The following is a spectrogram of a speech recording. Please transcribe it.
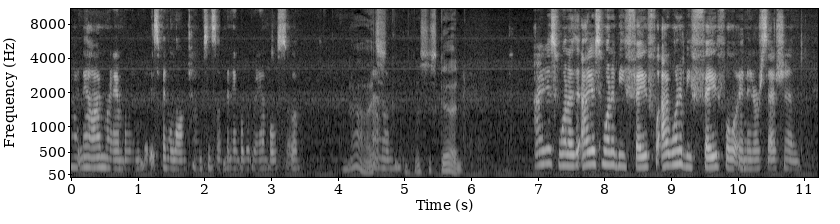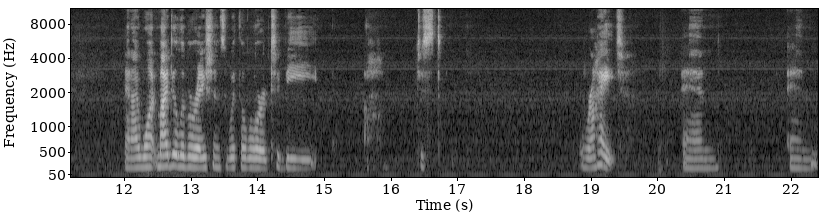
Right now I'm rambling, but it's been a long time since I've been able to ramble. So No, it's, um, this is good. I just want to. I just want to be faithful. I want to be faithful in intercession, and I want my deliberations with the Lord to be uh, just right, and and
